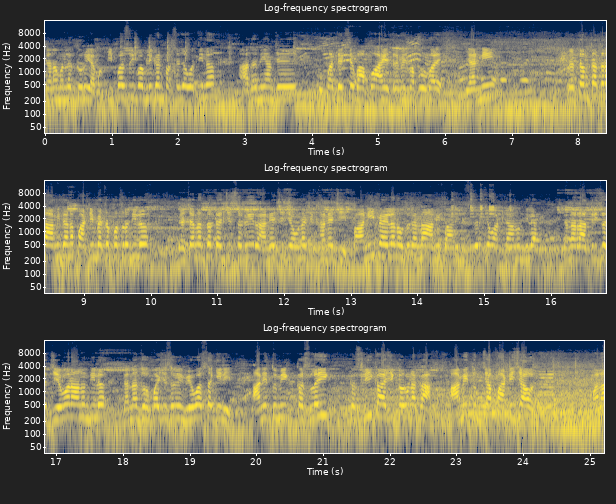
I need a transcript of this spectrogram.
त्यांना म्हणलं करूया. मग पीपल्स रिपब्लिकन पक्षाच्या वतीनं आदरणीय आमचे उपाध्यक्ष बापू आहेत रमेश बापू उबाळे यांनी प्रथमतः तर आम्ही त्यांना पाठिंब्याचं पत्र दिलं. त्याच्यानंतर त्यांची सगळी राहण्याची जेवणाची खाण्याची पाणी प्यायला नव्हतं त्यांना. आम्ही पाणी बिस्कटच्या वाटल्या आणून दिल्या. त्यांना रात्रीचं जेवण आणून दिलं. त्यांना झोपायची सगळी व्यवस्था केली. आणि तुम्ही कसलंही कसलीही काळजी करू नका. आम्ही तुमच्या पाठीशी आहोत. मला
